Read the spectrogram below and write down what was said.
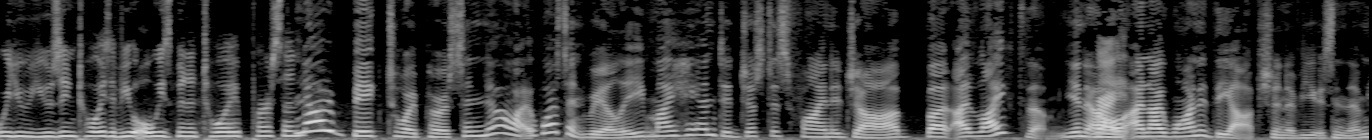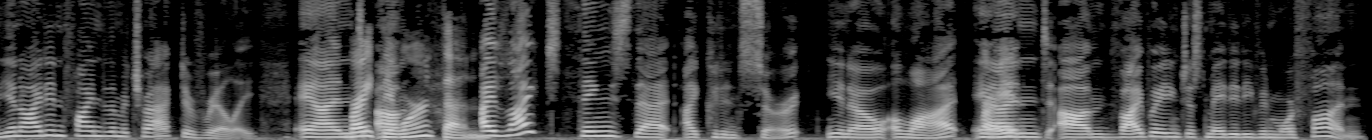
Were you using toys? Have you always been a toy person? Not a big toy person. No, I wasn't really. My hand did just as fine a job, but I liked them, you know, Right. and I wanted the option of using them. You know, I didn't find them attractive really. And Right, they um, weren't then. I liked things that I could insert, you know, a lot, Right. and um, vibrating just made it even more fun.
